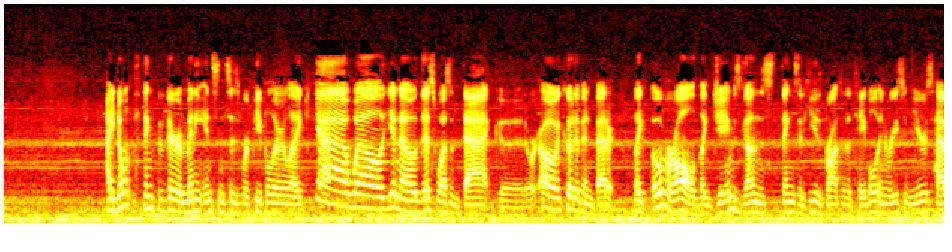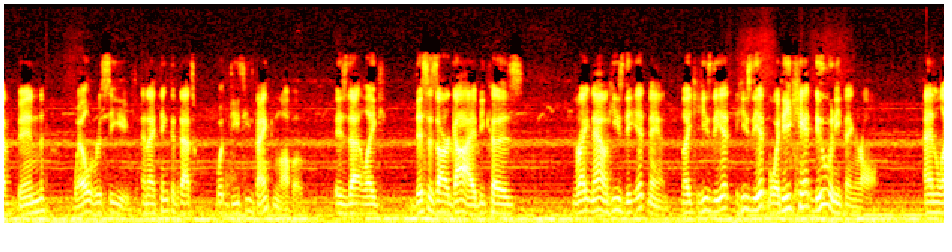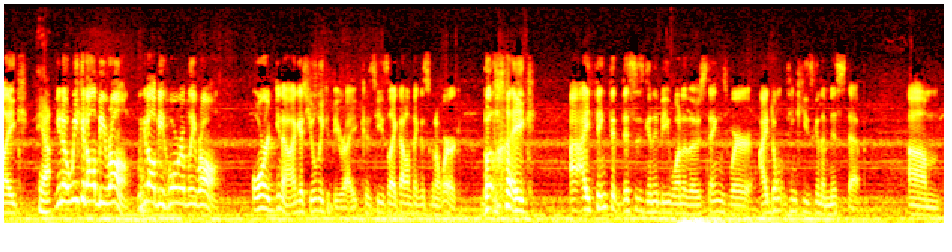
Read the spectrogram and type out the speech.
I don't think that there are many instances where people are like, yeah, well, you know, this wasn't that good, or oh, it could have been better. Like overall, like James Gunn's things that he has brought to the table in recent years have been well received, and I think that that's what DC's banking off of, is that like this is our guy because right now he's the it man, like he's the it he's the it boy. He can't do anything wrong, and like Yeah. you know, we could all be wrong. We could all be horribly wrong. Or, you know, I guess Ulie could be right because he's like, I don't think this is going to work. But, like, I, I think that this is going to be one of those things where I don't think he's going to misstep um,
